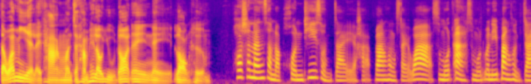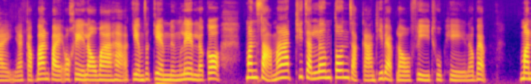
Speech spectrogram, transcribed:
แต่ว่ามีหลาย ๆ ทางมันจะทำให้เราอยู่รอดในใน long term เพราะฉะนั้นสำหรับคนที่สนใจอะค่ะปรางสงสัยว่าสมมติอะสมมติวันนี้ปรางสนใจอย่างเงี้ยกลับบ้านไปโอเค เรามาหาเกมสักเกมหนึ่งเล่น แล้วก็มันสามารถที่จะเริ่มต้นจากการที่แบบเรา free to play แล้วแบบมัน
